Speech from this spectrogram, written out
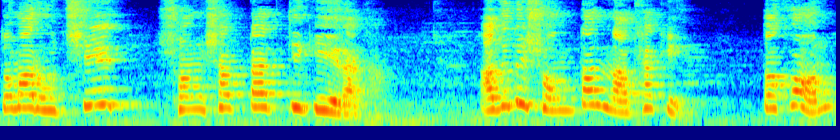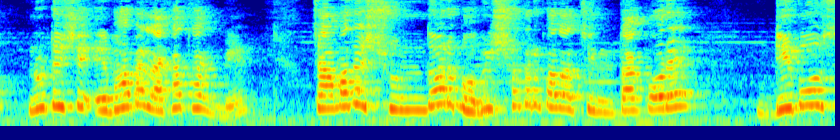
তোমার উচিত সংসারটা টিকিয়ে রাখা। আর যদি সন্তান না থাকে, তখন নোটিশে এভাবে লেখা থাকবে যে আমাদের সুন্দর ভবিষ্যতের কথা চিন্তা করে ডিভোর্স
